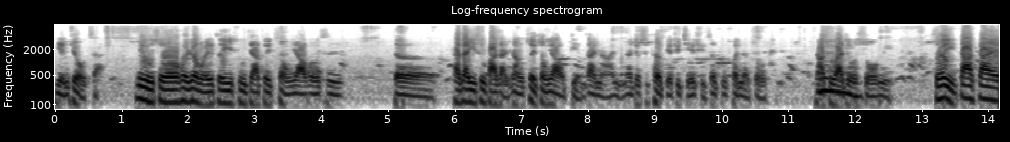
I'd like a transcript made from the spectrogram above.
研究展，例如说会认为这艺术家最重要，或是的他在艺术发展上最重要的点在哪里？那就是特别去截取这部分的作品，拿出来做说明。所以大概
